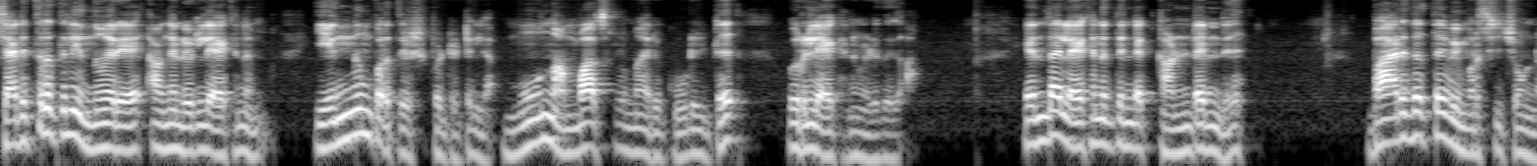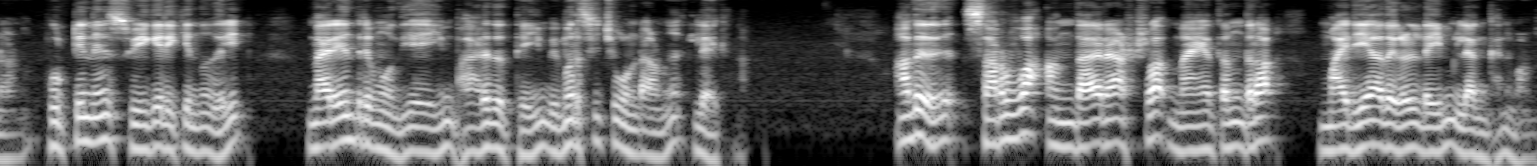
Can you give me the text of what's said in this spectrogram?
ചരിത്രത്തിൽ ഇന്നുവരെ അങ്ങനെ ഒരു ലേഖനം എങ്ങും പ്രത്യക്ഷപ്പെട്ടിട്ടില്ല. മൂന്ന് അംബാസഡർമാർ കൂടിയിട്ട് ഒരു ലേഖനം എഴുതുക. എന്താ ലേഖനത്തിന്റെ കണ്ടന്റ് ഭാരതത്തെ വിമർശിച്ചുകൊണ്ടാണ്. പുട്ടിനെ സ്വീകരിക്കുന്നതിൽ നരേന്ദ്രമോദിയെയും ഭാരതത്തെയും വിമർശിച്ചുകൊണ്ടാണ് ലേഖനം. അത് സർവ അന്താരാഷ്ട്ര നയതന്ത്ര മര്യാദകളുടെയും ലംഘനമാണ്.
